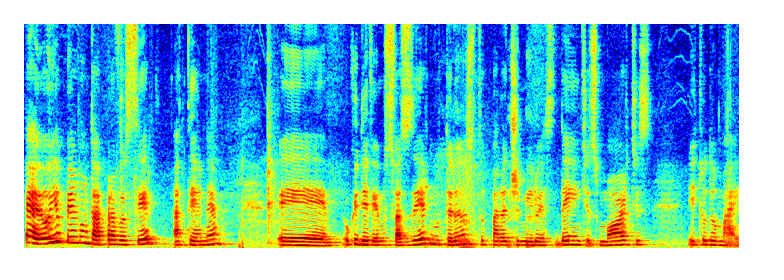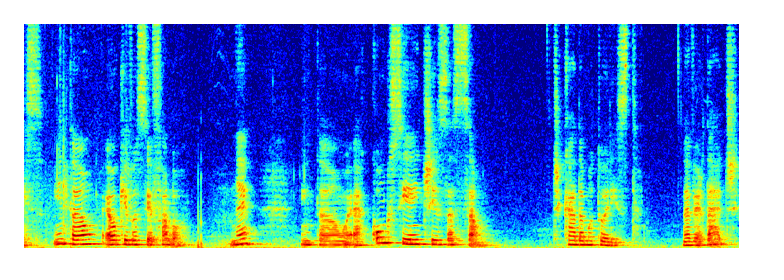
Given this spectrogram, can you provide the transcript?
É, eu ia perguntar para você até, né? É, o que devemos fazer no trânsito para diminuir acidentes, mortes e tudo mais. Então, é o que você falou, né? Então, é a conscientização de cada motorista, não é verdade?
